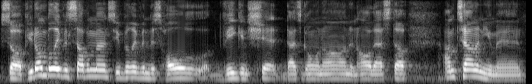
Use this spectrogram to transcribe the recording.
So if you don't believe in supplements you believe in this whole vegan shit that's going on and all that stuff i'm telling you man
